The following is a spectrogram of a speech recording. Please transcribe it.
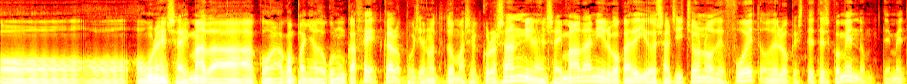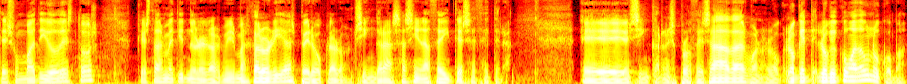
o, una ensaimada acompañado con un café. Claro, pues ya no te tomas el croissant, ni la ensaimada, ni el bocadillo de salchichón o de fuet o de lo que estés comiendo. Te metes un batido de estos que estás metiéndole las mismas calorías, pero claro, sin grasa, sin aceites, etcétera. Eh, sin carnes procesadas, bueno, lo, que, lo que coma uno coma.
